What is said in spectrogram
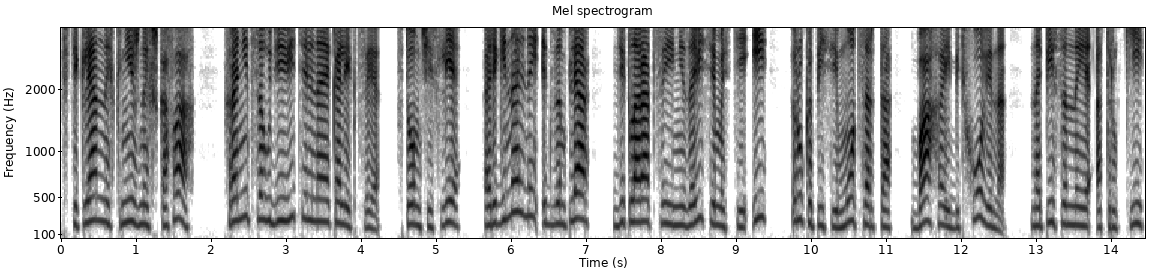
В стеклянных книжных шкафах хранится удивительная коллекция, в том числе оригинальный экземпляр Декларации независимости и рукописи Моцарта, Баха и Бетховена, написанные от руки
